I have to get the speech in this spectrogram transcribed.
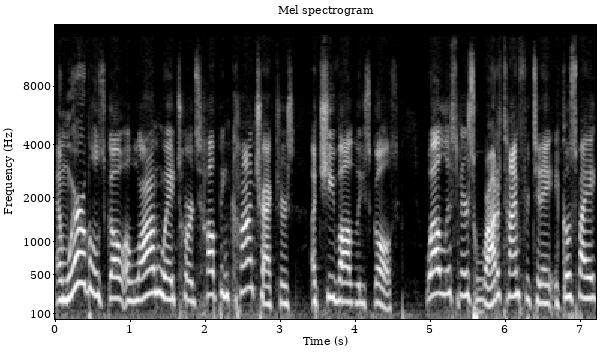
And wearables go a long way towards helping contractors achieve all these goals. Well, listeners, we're out of time for today. It goes by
